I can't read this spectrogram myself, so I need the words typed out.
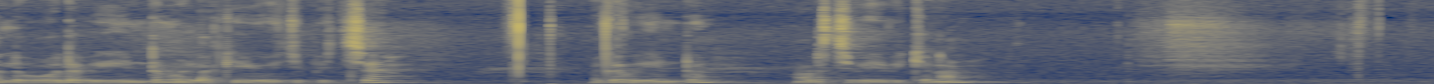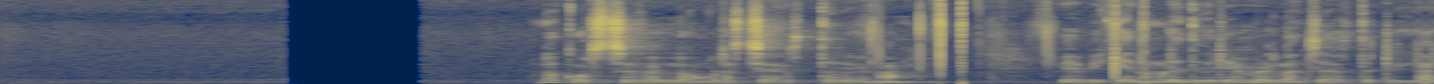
നല്ലപോലെ വീണ്ടും ഇളക്കി യോജിപ്പിച്ച് നമുക്ക് വീണ്ടും അടച്ച് വേവിക്കണം. നമ്മൾ കുറച്ച് വെള്ളവും കൂടെ ചേർത്ത് വേണം വേവിക്കാൻ. നമ്മൾ ഇതുവരെയും വെള്ളം ചേർത്തിട്ടില്ല.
